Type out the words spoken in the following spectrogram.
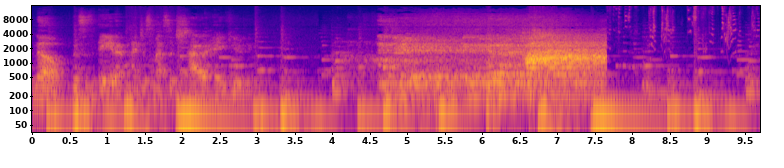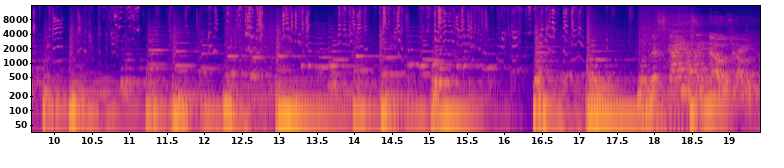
No, this is Aiden. I just messaged Tyler, hey, cutie. This guy has a nose ring.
